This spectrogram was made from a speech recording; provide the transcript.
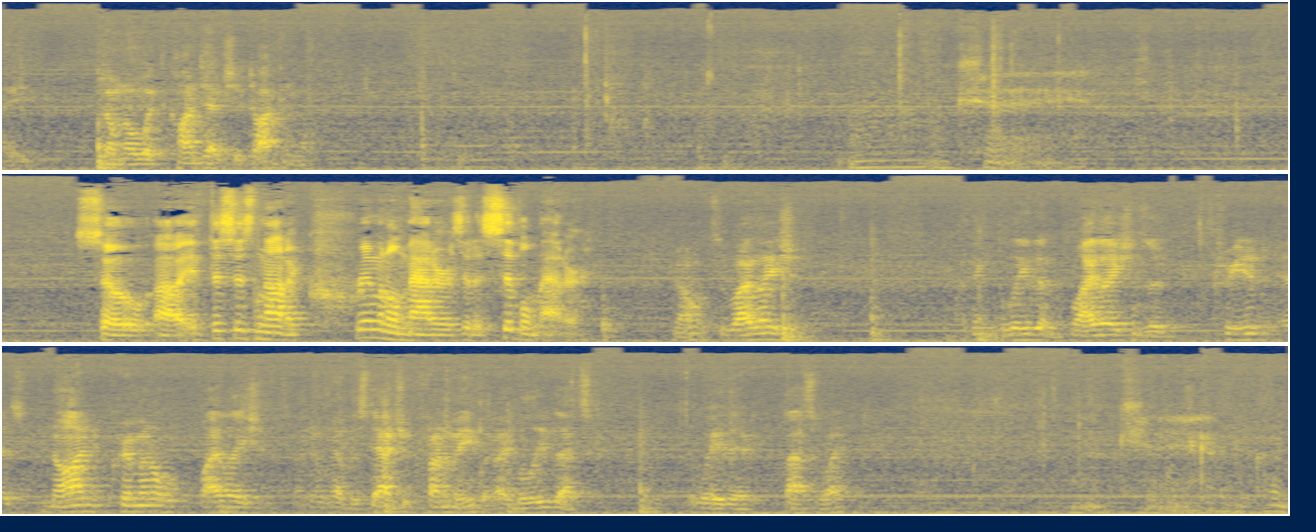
I don't know what context you're talking about. Okay. So, uh, if this is not a criminal matter, is it a civil matter? No, it's a violation. I think, believe that violations are treated as non-criminal violations. I don't have the statute in front of me, but I believe that's the way they're classified. Okay.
